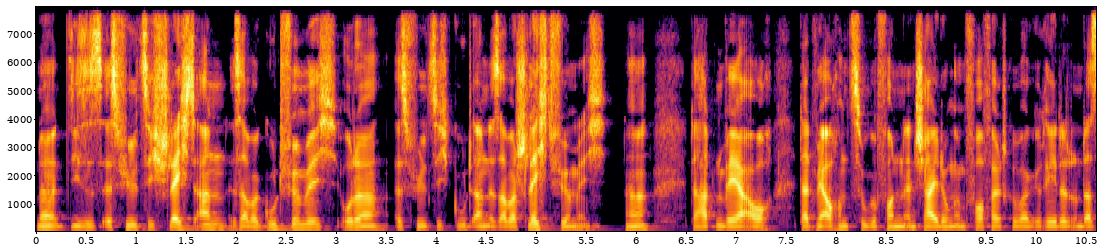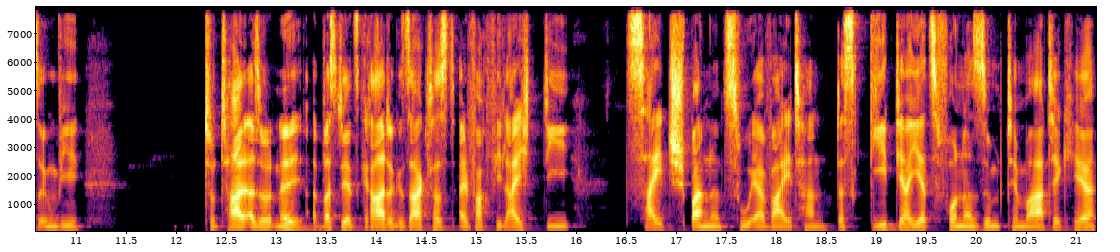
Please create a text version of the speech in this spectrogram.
Ne, dieses, es fühlt sich schlecht an, ist aber gut für mich, oder es fühlt sich gut an, ist aber schlecht für mich. Ne? Da hatten wir ja auch, da hatten wir auch im Zuge von Entscheidungen im Vorfeld drüber geredet und das irgendwie total, also ne, was du jetzt gerade gesagt hast, einfach vielleicht die Zeitspanne zu erweitern. Das geht ja jetzt von der Symptomatik her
